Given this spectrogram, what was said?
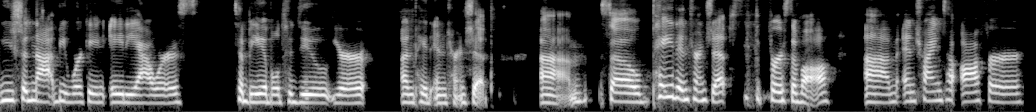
you should not be working 80 hours to be able to do your unpaid internship. Um, so, paid internships, first of all, um, and trying to offer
